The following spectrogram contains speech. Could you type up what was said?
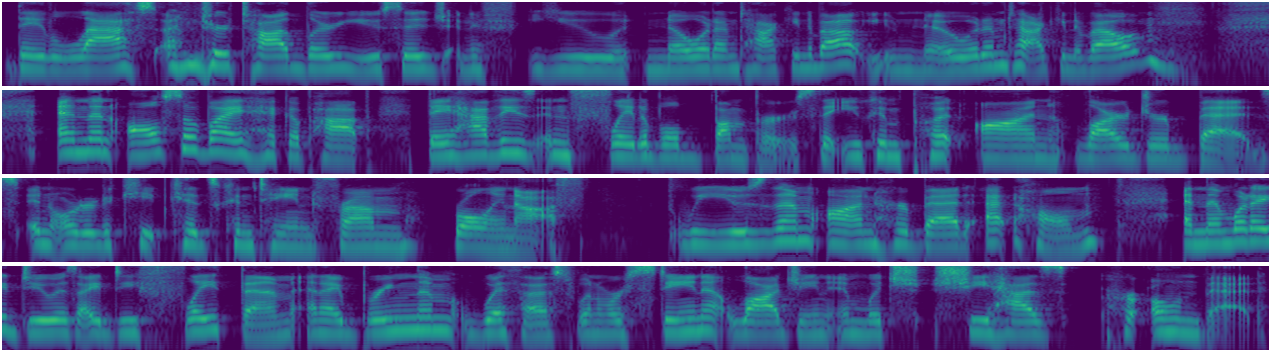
they last under toddler usage. And if you know what I'm talking about, you know what I'm talking about. and then also by Hiccapop, they have these inflatable bumpers that you can put on larger beds in order to keep kids contained from rolling off. We use them on her bed at home. And then what I do is I deflate them and I bring them with us when we're staying at lodging in which she has her own bed.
